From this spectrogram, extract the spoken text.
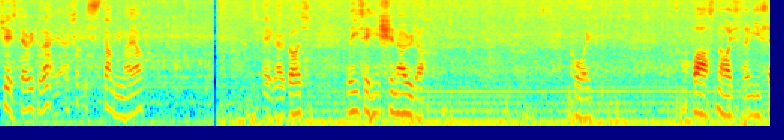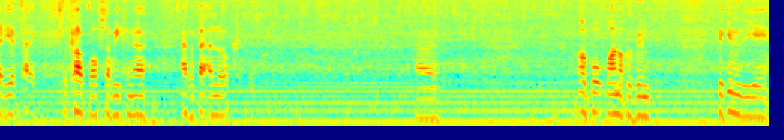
Cheers, Terry, for that. Yeah, absolutely stunning they are. There you go, guys. These are his Shinoda koi. I've asked nicely and he said he'd take the cover off so we can uh, have a better look. Uh, I bought one off of him beginning of the year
